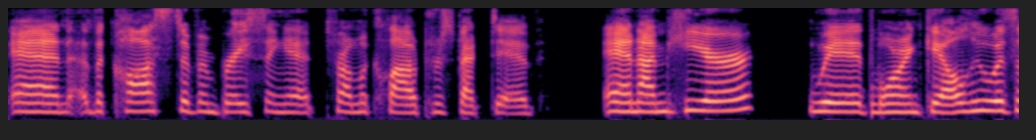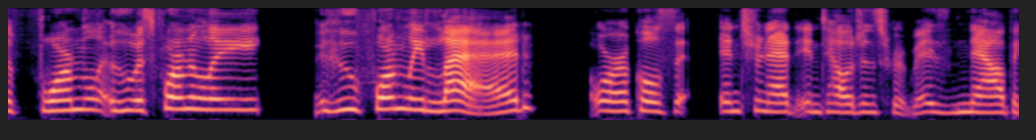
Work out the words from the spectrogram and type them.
and the cost of embracing it from a cloud perspective. And I'm here with Laurent Gil, who was a formal, who was formerly who formerly led Oracle's Internet Intelligence Group, is now the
